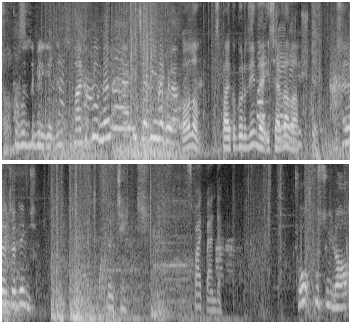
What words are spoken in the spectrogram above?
Çok hızlı bir girdi. Spike'ı kur hemen içeride yine bu ya. Oğlum Spike'ı kur değil de içeride adam. düştü. Hele içerideymiş. Böcek. Spike bende. Çok pusuyla.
